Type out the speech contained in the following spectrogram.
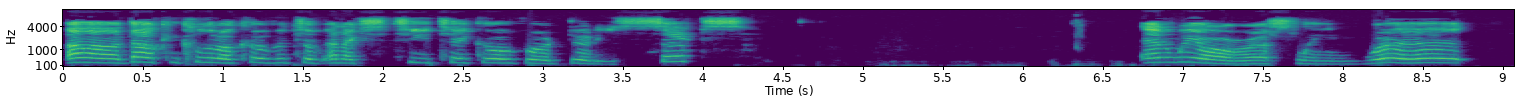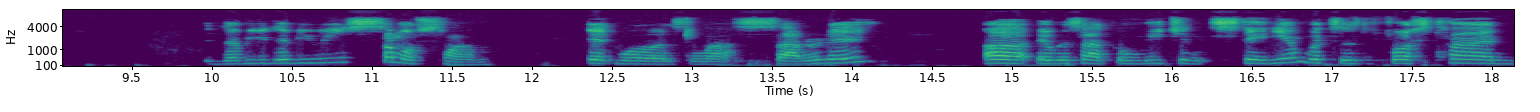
Uh, that'll conclude our coverage of NXT TakeOver 36. And we are wrestling with WWE SummerSlam. It was last Saturday. Uh, it was at Allegiant Stadium, which is the first time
